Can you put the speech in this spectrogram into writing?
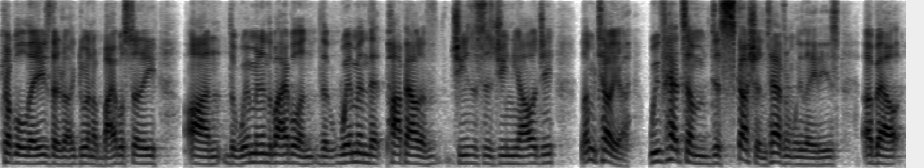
couple of ladies that are like doing a Bible study on the women in the Bible and the women that pop out of Jesus' genealogy. Let me tell you, we've had some discussions, haven't we, ladies, about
